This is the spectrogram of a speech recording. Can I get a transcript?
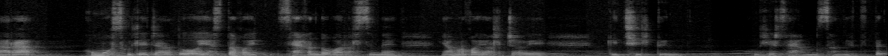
дараа хүмүүс хүлээж аваад өө ястай гоё сайхан дугаар болсон байна. Ямар гоё олчоо вэ гэж хэлдэг нь үнэхээр сайхан санагддаг.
